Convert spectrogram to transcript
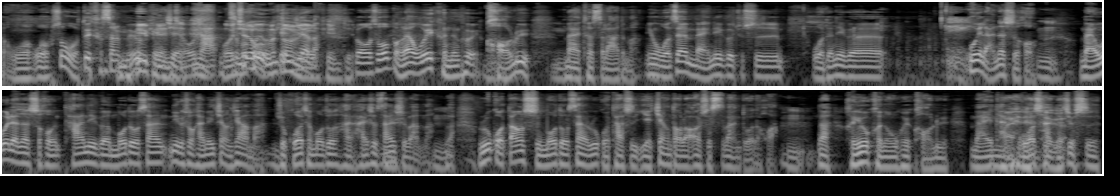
我我说我对特斯拉没有偏见，我哪怎么会有偏见了？对吧？我说我本来我也可能会考虑买特斯拉的嘛，因为我在买那个就是我的那个。蔚蓝的时候，嗯买蔚蓝的时候，它那个 Model 三那个时候还没降价嘛，就国产 Model 还还是三十万嘛，对吧？如果当时 Model 三如果它是也降到了二十四万多的话，嗯那很有可能我会考虑买一台国产的，就是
